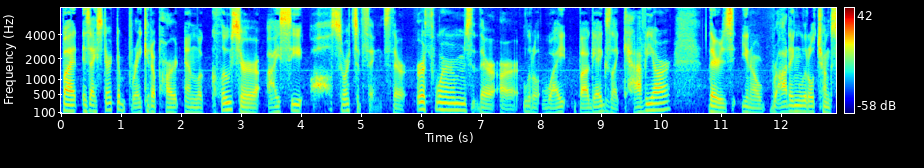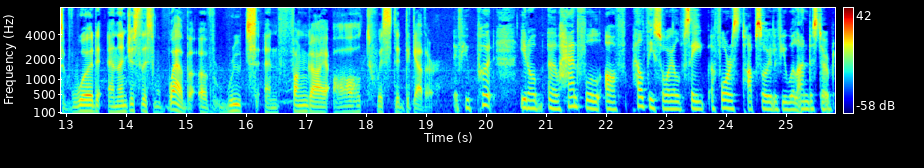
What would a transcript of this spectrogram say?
But as I start to break it apart and look closer, I see all sorts of things. There are earthworms, there are little white bug eggs like caviar. There's, you know, rotting little chunks of wood, and then just this web of roots and fungi all twisted together. If you put, you know, a handful of healthy soil, say a forest topsoil, if you will, undisturbed,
